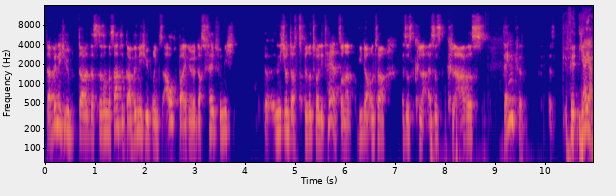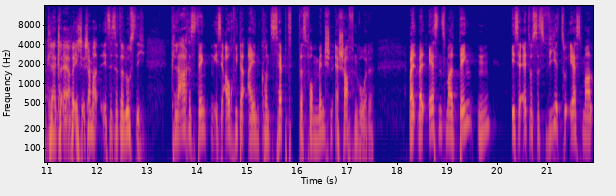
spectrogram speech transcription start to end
da bin ich, da, das ist das Interessante, da bin ich übrigens auch bei dir. Das fällt für mich nicht unter Spiritualität, sondern wieder unter, es ist, klar, es ist klares Denken. Ja, ja, klar, klar, aber ich, schau mal, es ist ja lustig. Klares Denken ist ja auch wieder ein Konzept, das vom Menschen erschaffen wurde. Weil, weil erstens mal Denken ist ja etwas, das wir zuerst mal,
